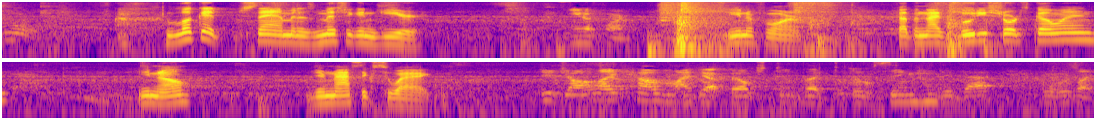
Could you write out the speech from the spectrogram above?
cool. Look at Sam in his Michigan gear, Uniform. uniform. Got the nice booty shorts going. You know, gymnastic swag. Did y'all like how Michael Yep. Phelps did like the little thing he did that? And it was like,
